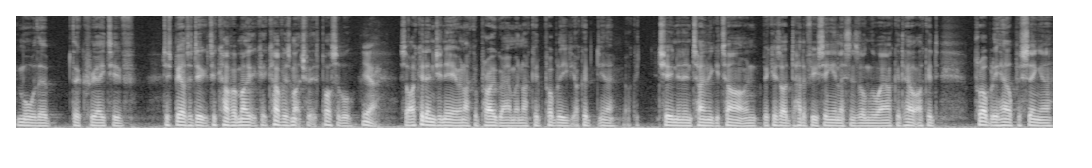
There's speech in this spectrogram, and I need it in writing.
more the the creative, just be able to do to cover mo- cover as much of it as possible. Yeah. So I could engineer and I could program and I could probably I could you know I could tune in and tone a guitar and because I'd had a few singing lessons along the way I could help I could probably help a singer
